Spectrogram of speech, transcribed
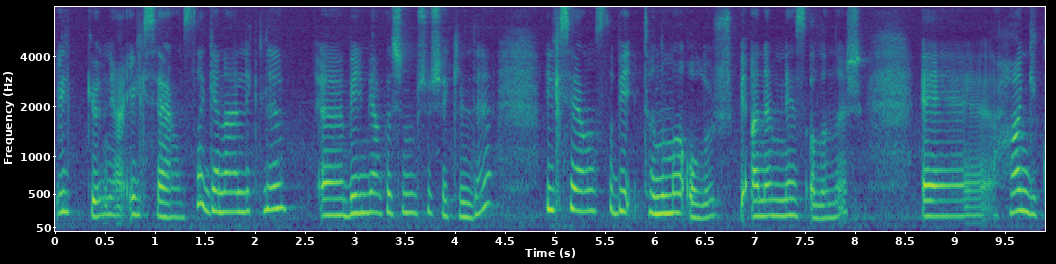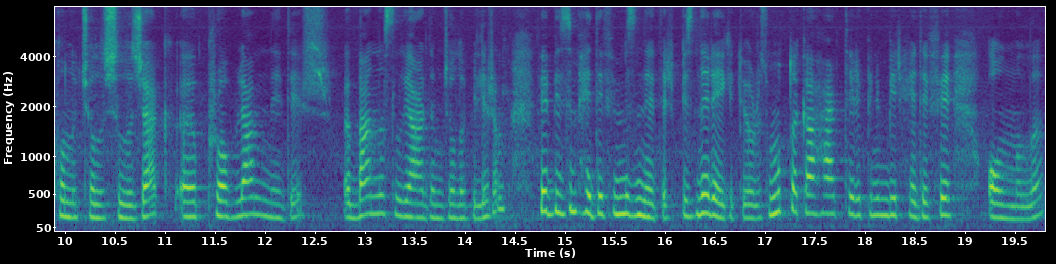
ilk gün yani ilk seansta genellikle e, benim yaklaşımım şu şekilde. İlk seansta bir tanıma olur, bir anemnez alınır. E, hangi konu çalışılacak, e, problem nedir, e, ben nasıl yardımcı olabilirim ve bizim hedefimiz nedir, biz nereye gidiyoruz? Mutlaka her terapinin bir hedefi olmalı.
